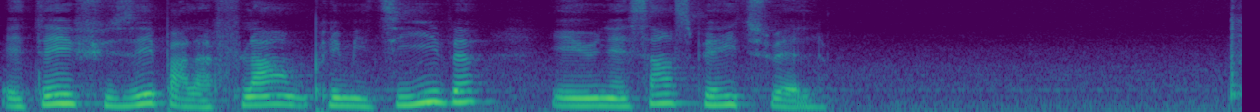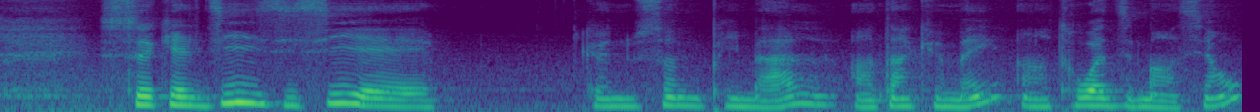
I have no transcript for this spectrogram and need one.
est infusée par la flamme primitive et une essence spirituelle. Ce qu'elles disent ici est que nous sommes primales en tant qu'humains en trois dimensions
